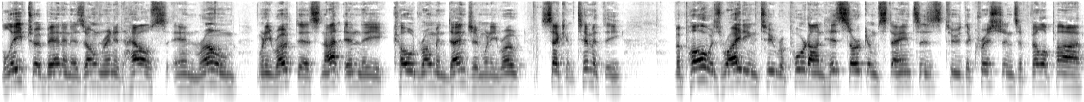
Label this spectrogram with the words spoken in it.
believed to have been in his own rented house in Rome when he wrote this, not in the cold Roman dungeon when he wrote Second Timothy. But Paul was writing to report on his circumstances to the Christians at Philippi.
